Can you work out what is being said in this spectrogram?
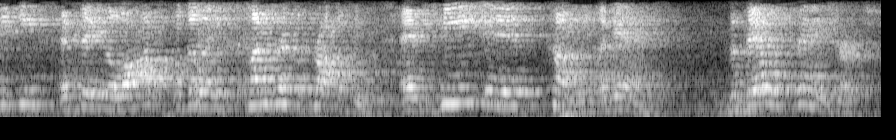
seeking and saving the lost, fulfilling hundreds of prophecies. And He is coming again. The veil is thinning, church.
